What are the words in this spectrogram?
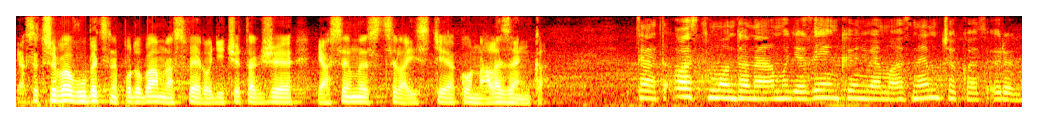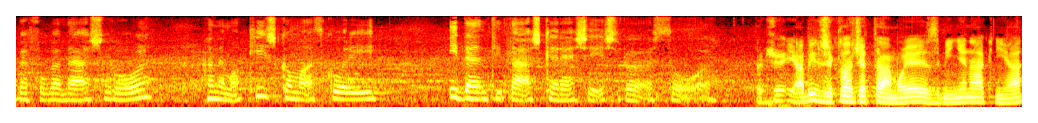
Já se třeba vůbec nepodobám na své rodiče, takže já jsem zcela jistě jako nalezenka. Tehát azt mondanám, hogy az én könyvem az nem csak az örökbefogadásról, hanem a kiskamaszkori identitáskeresésről szól. Takže já bych řekla, že ta moje zmíněná kniha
